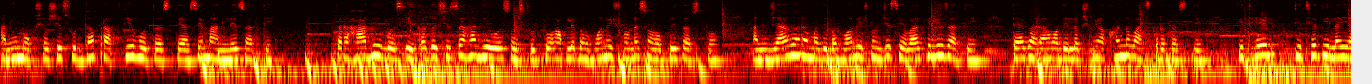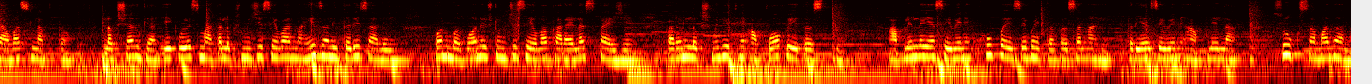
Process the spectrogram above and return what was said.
आणि मोक्षाची सुद्धा प्राप्ती होत असते असे मानले जाते. तर हा दिवस एकादशीचा हा दिवस असतो तो आपल्या भगवान विष्णूने समर्पित असतो. आणि ज्या घरामध्ये भगवान विष्णूंची सेवा केली जाते त्या घरामध्ये लक्ष्मी अखंड वास करत असते. तिथे तिथे तिला यावाच लागतं. लक्षात घ्या एक वेळेस माता लक्ष्मीची सेवा नाही झाली तरी चालेल पण भगवान विष्णूंची सेवा करायलाच पाहिजे कारण लक्ष्मी तिथे आपोआप येत असते. आपल्याला या सेवेने खूप पैसे भेटतात असं नाही तर या सेवेने आपल्याला सुख समाधान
